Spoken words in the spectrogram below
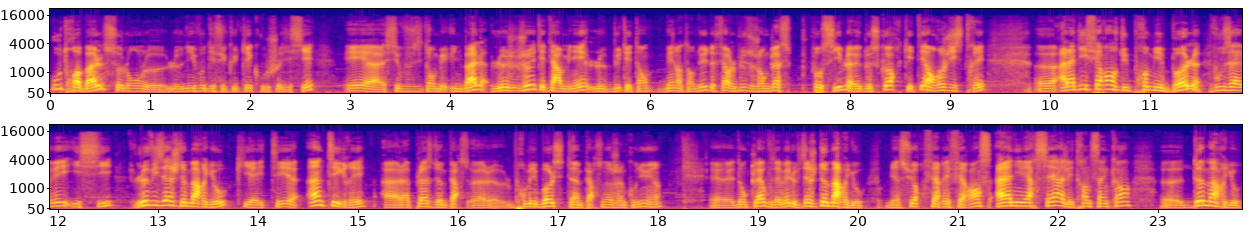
ou trois balles selon le, le niveau de difficulté que vous choisissiez. Et euh, si vous y tombez une balle, le jeu était terminé. Le but étant, bien entendu, de faire le plus de jonglages possible avec le score qui était enregistré. Euh, à la différence du premier bol, vous avez ici le visage de Mario qui a été intégré à la place d'un perso- euh, le premier bol c'était un personnage inconnu. hein. Euh, donc là vous avez le visage de Mario. Bien sûr faire référence à l'anniversaire les 35 ans de Mario.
